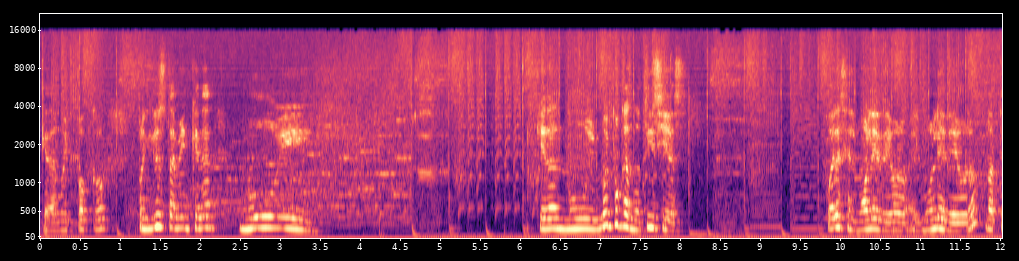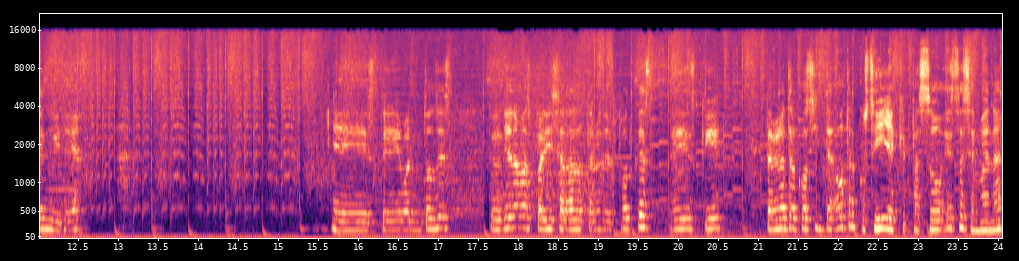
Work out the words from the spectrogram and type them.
queda muy poco. Porque incluso también quedan muy. Quedan muy, muy pocas noticias. ¿Cuál es el mole de oro? ¿El mole de oro? No tengo idea. Este, bueno, entonces, pero ya nada más para ir cerrando también el podcast, es que también otra cosita, otra cosilla que pasó esta semana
